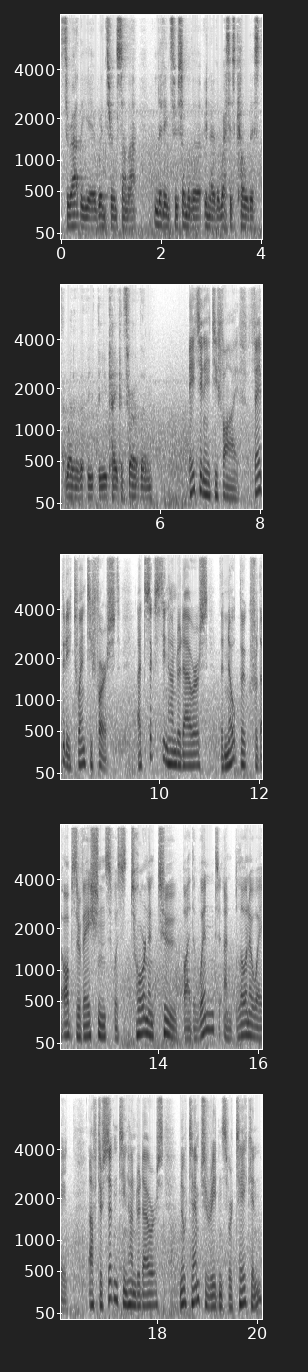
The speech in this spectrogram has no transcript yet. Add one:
throughout the year, winter and summer, living through some of the, you know, the wettest, coldest weather that the, the UK can throw at them. 1885, February 21st. At 1600 hours, the notebook for the observations was torn in two by the wind and blown away. After 1700 hours, no temperature readings were taken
